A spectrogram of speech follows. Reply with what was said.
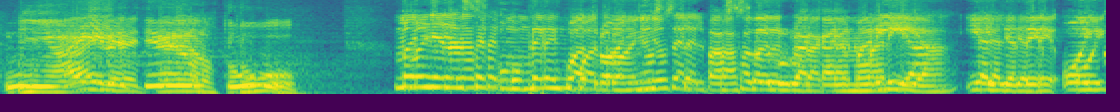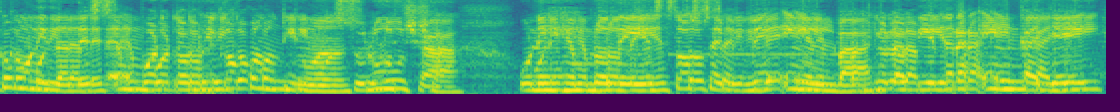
ni aire tienen los tubos. Mañana se cumplen cuatro años del paso del huracán María y al día de hoy comunidades en Puerto Rico continúan su lucha. Un ejemplo de esto se vive en el barrio La Piedra en Calley,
